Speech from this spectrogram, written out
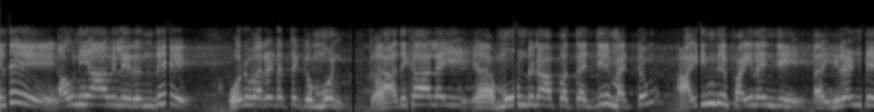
இது வவுனியாவிலிருந்து ஒரு வருடத்துக்கு முன் அதிகாலை மூன்று நாற்பத்தஞ்சு மற்றும் ஐந்து பதினஞ்சு இரண்டு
